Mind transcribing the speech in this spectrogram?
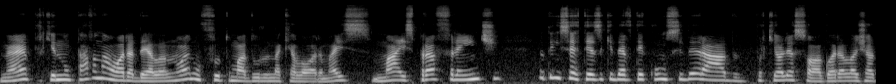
né? Porque não estava na hora dela, não era um fruto maduro naquela hora, mas mais pra frente eu tenho certeza que deve ter considerado, porque olha só, agora ela já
